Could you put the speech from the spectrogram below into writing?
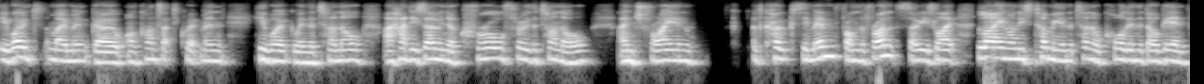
he won't at the moment go on contact equipment. He won't go in the tunnel. I had his owner crawl through the tunnel and try and coax him in from the front. So he's like lying on his tummy in the tunnel, calling the dog in,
